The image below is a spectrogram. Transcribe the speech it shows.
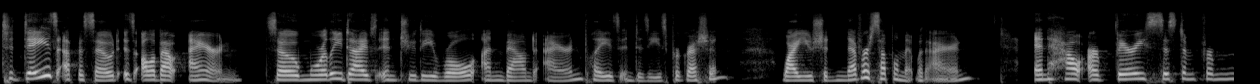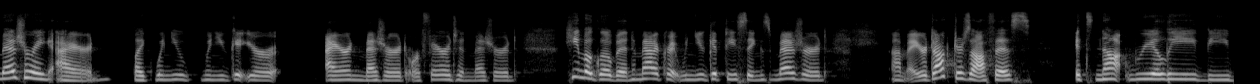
Today's episode is all about iron. So, Morley dives into the role unbound iron plays in disease progression, why you should never supplement with iron, and how our very system for measuring iron, like when you when you get your iron measured or ferritin measured, hemoglobin, hematocrit, when you get these things measured, um, at your doctor's office, it's not really the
